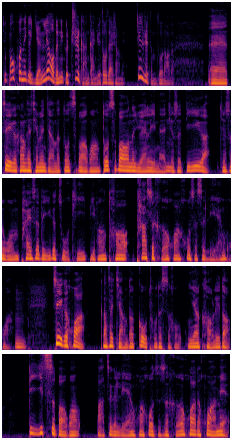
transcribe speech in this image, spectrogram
就包括那个颜料的那个质感，感觉都在上面。这个是怎么做到的？呃，这个刚才前面讲的多次曝光，多次曝光的原理呢，嗯就是第一个就是我们拍摄的一个主题，比方它它是荷花或者是莲花，嗯这个画刚才讲到构图的时候，你要考虑到第一次曝光，把这个莲花或者是荷花的画面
